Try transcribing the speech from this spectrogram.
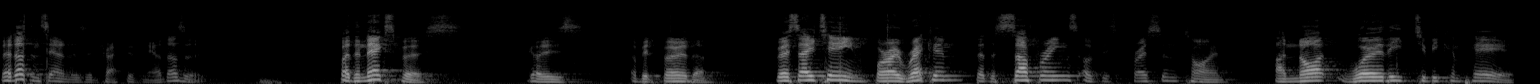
That doesn't sound as attractive now, does it? But the next verse, goes a bit further. Verse 18 For I reckon that the sufferings of this present time are not worthy to be compared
